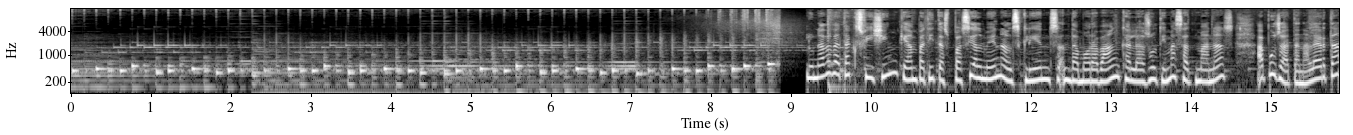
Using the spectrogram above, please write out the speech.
Música L'onada d'atacs phishing que han patit especialment els clients de Morabank a les últimes setmanes ha posat en alerta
